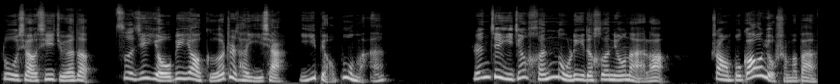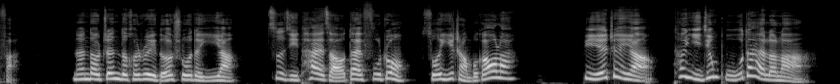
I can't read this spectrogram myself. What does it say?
陆小西觉得自己有必要隔着他一下，以表不满。人家已经很努力的喝牛奶了，长不高有什么办法？难道真的和瑞德说的一样，自己太早带负重，所以长不高了？别这样，他已经不带了啦。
